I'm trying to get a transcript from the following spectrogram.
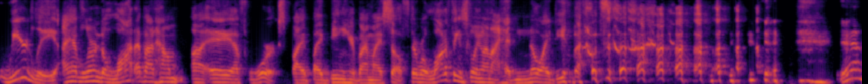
weirdly, I have learned a lot about how uh, AAF works by by being here by myself. There were a lot of things going on I had no idea about. yeah.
